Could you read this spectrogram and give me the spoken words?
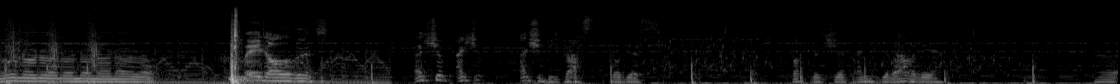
No, no, no, no, no, no, no, no. Made all of this? I should, I should, I should be fast. God yes. Fuck this shit. I need to get out of here. Uh,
